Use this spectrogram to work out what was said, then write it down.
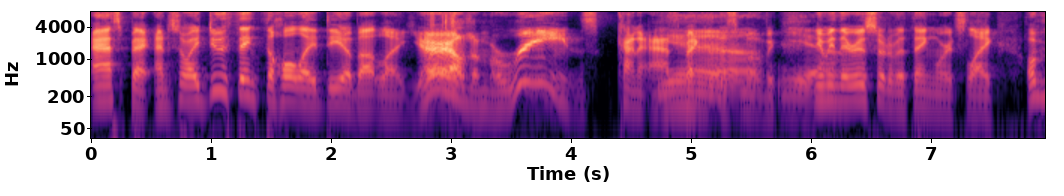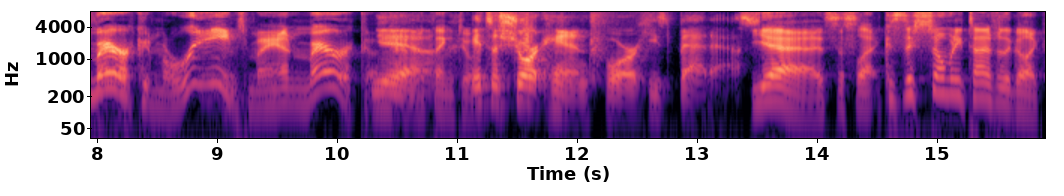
aspect and so i do think the whole idea about like yeah the marines kind of aspect of this movie yeah. i mean there is sort of a thing where it's like american marines man america kind Yeah. of thing to it It's a shorthand for he's badass. yeah it's just like because there's so many times where they go like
